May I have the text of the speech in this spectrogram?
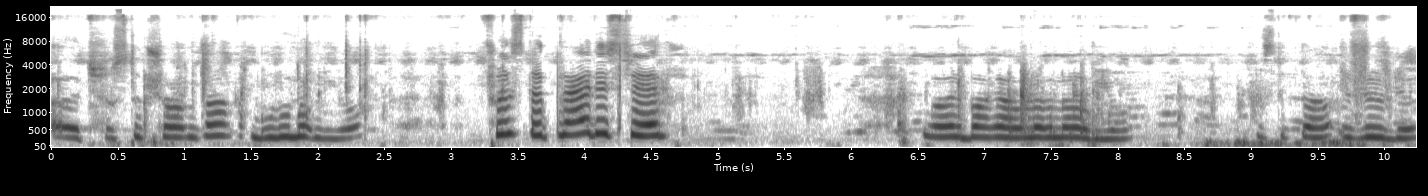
Evet fıstık şu anda bulunamıyor. Fıstık neredesin? Galiba yavrularını arıyor. Fıstık da üzüldü.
